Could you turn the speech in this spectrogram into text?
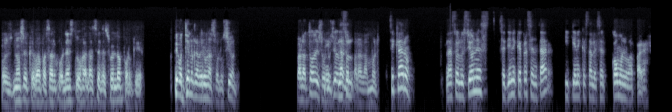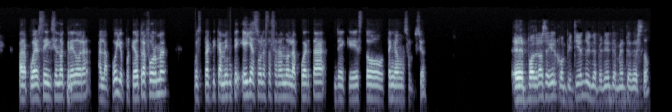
Pues no sé qué va a pasar con esto, ojalá se resuelva porque, digo, tiene que haber una solución. Para todo hay solución, para la muerte. Sí, claro. Las soluciones se tiene que presentar y tiene que establecer cómo lo va a pagar para poder seguir siendo acreedora al apoyo, porque de otra forma, pues prácticamente ella sola está cerrando la puerta de que esto tenga una solución. Eh, ¿Podrá seguir compitiendo independientemente de esto?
